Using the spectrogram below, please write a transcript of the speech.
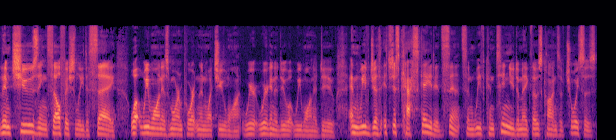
Them choosing selfishly to say, what we want is more important than what you want. We're, we're going to do what we want to do. And we've just, it's just cascaded since, and we've continued to make those kinds of choices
